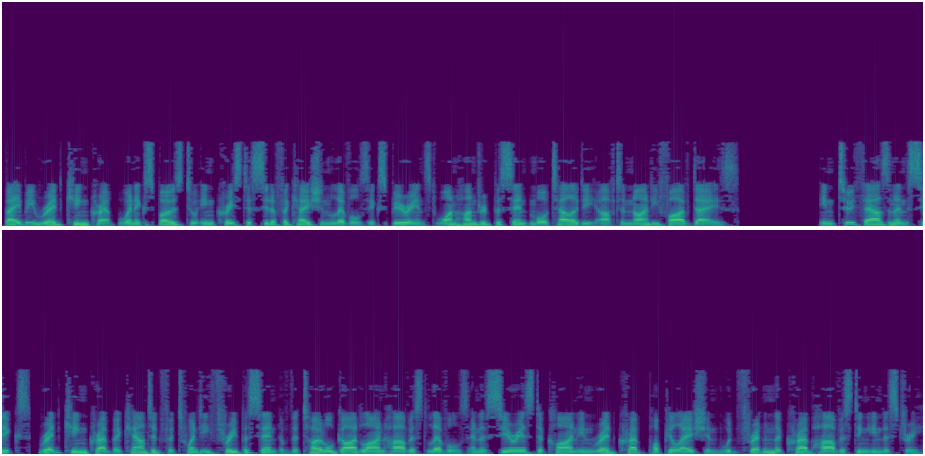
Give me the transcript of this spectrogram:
Baby red king crab when exposed to increased acidification levels experienced 100% mortality after 95 days. In 2006, red king crab accounted for 23% of the total guideline harvest levels and a serious decline in red crab population would threaten the crab harvesting industry.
